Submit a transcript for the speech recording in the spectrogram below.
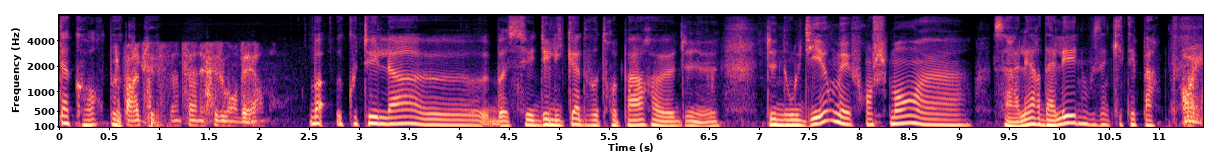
d'accord. Bah, Il paraît que écoutez. c'est c'est un effet secondaire. Bah, écoutez, là, euh, bah, c'est délicat de votre part euh, de, de nous le dire, mais franchement, euh, ça a l'air d'aller, ne vous inquiétez pas. Oui.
